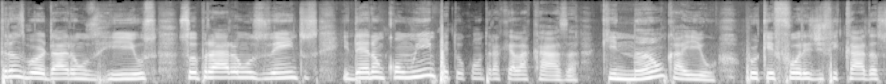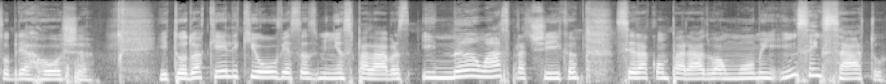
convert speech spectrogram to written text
transbordaram os rios, sopraram os ventos e deram com ímpeto contra aquela casa, que não caiu, porque fora edificada sobre a rocha. E todo aquele que ouve essas minhas palavras e não as pratica, será comparado a um homem insensato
